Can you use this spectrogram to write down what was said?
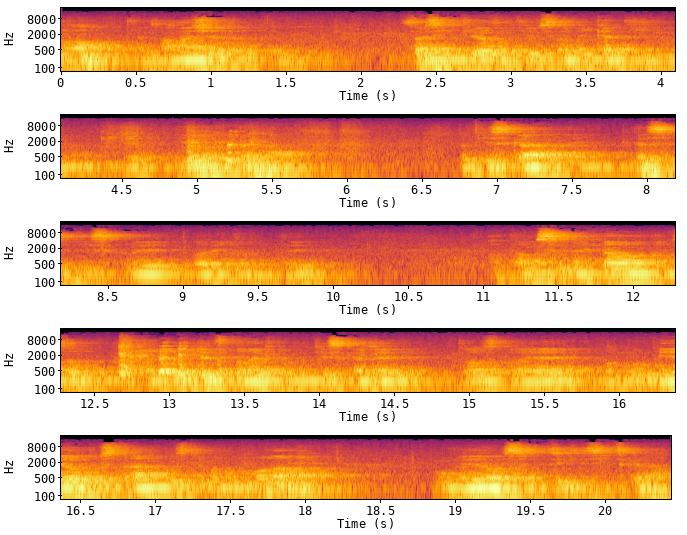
No, ten manažer zařídil zatím Slavíka tím, že do Brna do tiskárny, kde se tiskly mladé fronty a tam si nechal, tam za pět stovek tomu tiskaři toho stroje, on mu vyjel tu stránku s těma kuponama. Mu vyjel asi tři tisíckrát.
